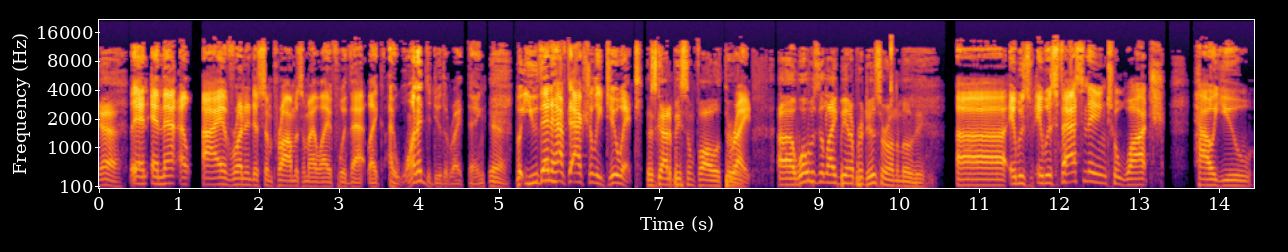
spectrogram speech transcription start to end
Yeah. And and that I have run into some problems in my life with that. Like I wanted to do the right thing, Yeah. but you then have to actually do it. There's got to be some follow through. Right. Uh, what was it like being a producer on the movie? Uh, it was it was fascinating to watch how you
